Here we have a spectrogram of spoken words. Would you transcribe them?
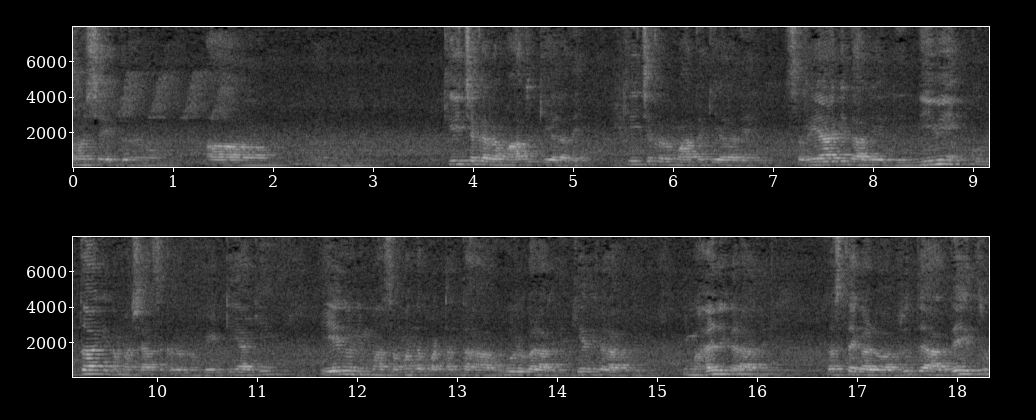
ಸಮಸ್ಯೆ ಇದ್ದರೂ ಕೀಚಕರ ಮಾತು ಕೇಳದೆ, ಕೀಚಕರ ಮಾತು ಕೇಳದೆ ಸರಿಯಾಗಿ ದಾರಿಯಲ್ಲಿ ನೀವೇ ಖುದ್ದಾಗಿ ನಮ್ಮ ಶಾಸಕರನ್ನು ಭೇಟಿಯಾಗಿ ಏನು ನಿಮ್ಮ ಸಂಬಂಧಪಟ್ಟಂತಹ ಊರುಗಳಾಗಲಿ, ಕೇರಿಗಳಾಗಲಿ, ನಿಮ್ಮ ಹಳ್ಳಿಗಳಾಗಲಿ, ರಸ್ತೆಗಳು ಅಭಿವೃದ್ಧಿ ಆಗದೇ ಇದ್ದರೂ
